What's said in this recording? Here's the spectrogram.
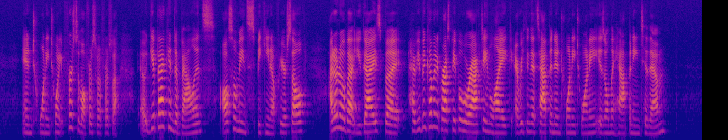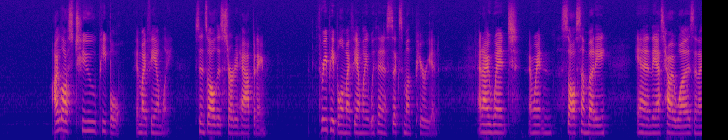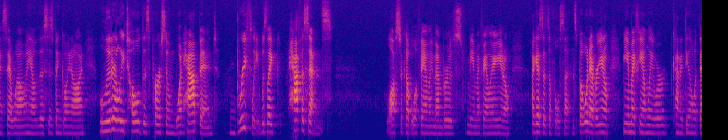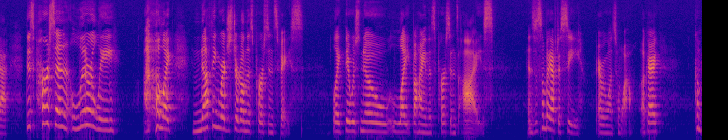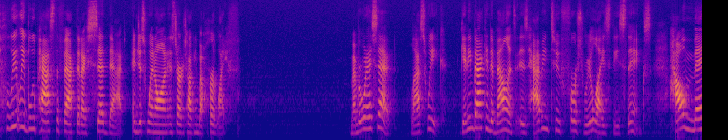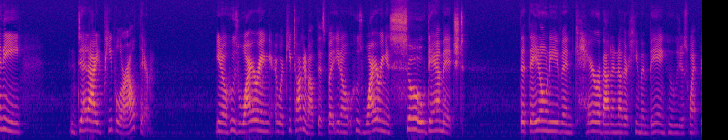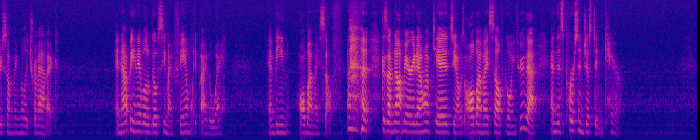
in 2020, first of all, first of all, first of all, uh, get back into balance also means speaking up for yourself. I don't know about you guys, but have you been coming across people who are acting like everything that's happened in 2020 is only happening to them? I lost two people in my family since all this started happening. Three people in my family within a six month period. And I went I went and saw somebody and they asked how I was and I said, "Well, you know, this has been going on." Literally told this person what happened briefly. It was like half a sentence. Lost a couple of family members, me and my family, you know, I guess that's a full sentence, but whatever, you know, me and my family were kind of dealing with that. This person literally like nothing registered on this person's face. Like there was no light behind this person's eyes. And this is somebody I have to see every once in a while, okay? Completely blew past the fact that I said that and just went on and started talking about her life. Remember what I said last week? Getting back into balance is having to first realize these things. How many dead eyed people are out there? You know, whose wiring, I keep talking about this, but you know, whose wiring is so damaged that they don't even care about another human being who just went through something really traumatic. And not being able to go see my family, by the way, and being all by myself. Because I'm not married, I don't have kids, you know, I was all by myself going through that. And this person just didn't care.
